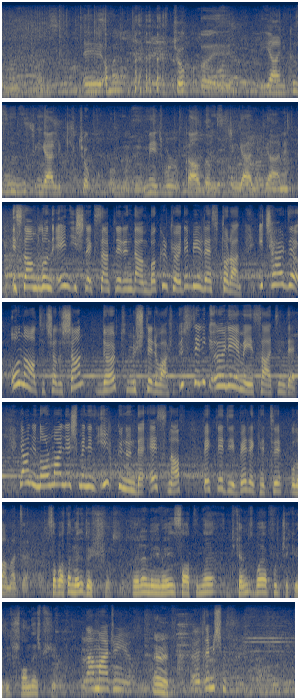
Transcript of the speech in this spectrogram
Ee, ama çok e, yani kızımız için geldik. Çok mecbur kaldığımız için geldik yani. İstanbul'un en işlek semtlerinden Bakırköy'de bir restoran. İçeride 16 çalışan 4 müşteri var. Üstelik öğle yemeği saatinde. Yani normalleşmenin ilk gününde esnaf beklediği bereketi bulamadı. Sabahtan beri döküş var. Öğlen yemeğin saatinde dükkanımız bayağı full çekiyorduk. Şu anda hiçbir şey yok. Lahmacun yiyorsun. Evet. Özlemiş misin?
